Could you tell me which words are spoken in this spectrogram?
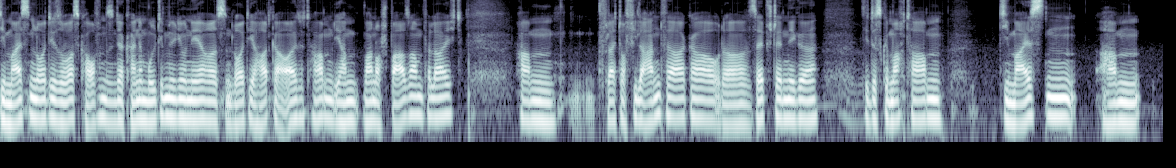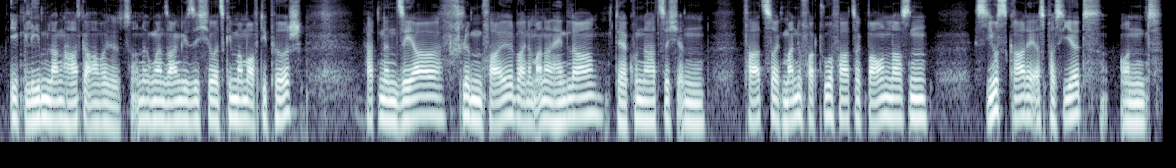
die meisten Leute, die sowas kaufen, sind ja keine Multimillionäre. Es sind Leute, die hart gearbeitet haben, die haben, waren auch sparsam vielleicht, haben vielleicht auch viele Handwerker oder Selbstständige, die das gemacht haben. Die meisten haben ihr Leben lang hart gearbeitet. Und irgendwann sagen die sich, jetzt gehen wir mal auf die Pirsch hatten einen sehr schlimmen Fall bei einem anderen Händler. Der Kunde hat sich ein Fahrzeug, Manufakturfahrzeug bauen lassen. Ist just gerade erst passiert und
